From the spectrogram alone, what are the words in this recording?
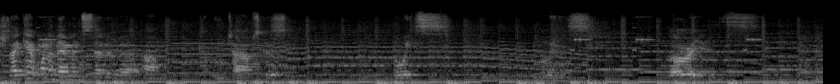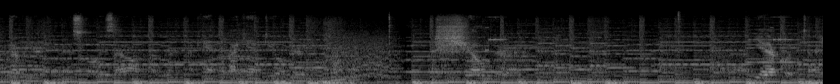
Should I get one of them instead of the, um, Kabutops? Because, Luis. Glorious. Whatever your name is, Lois, I don't I can't I can't deal with your name. Shellder. Uh, yeah, quick attack.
